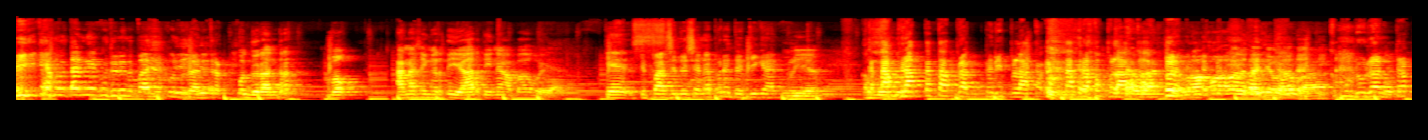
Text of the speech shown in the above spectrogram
bikin kemutan kayak kudu bahasa kunduran truk Kunduran truk, bok. Anak sih ngerti ya artinya apa gue ya. Kayak di bahasa Indonesia apa udah jadi kan Iya. ketabrak ketabrak dari belakang ketabrak ke belakang Oh, oh, oh, tadi, oh, tadi. kemunduran truk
